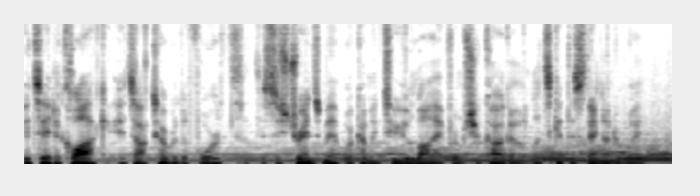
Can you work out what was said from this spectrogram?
It's 8 o'clock. It's October the 4th. This is Transmit. We're coming to you live from Chicago. Let's get this thing underway.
